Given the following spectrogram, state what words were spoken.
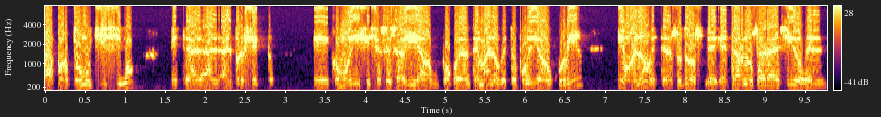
aportó muchísimo este, al, proyecto. Eh, como dije, ya se sabía un poco de antemano que esto podía ocurrir. Y bueno, este, nosotros eternos agradecidos del,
